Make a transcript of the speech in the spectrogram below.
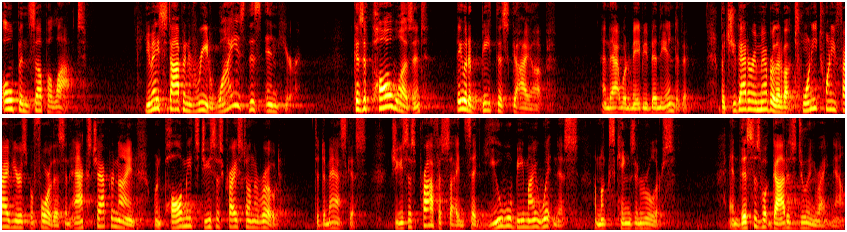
opens up a lot. You may stop and read, why is this in here? Because if Paul wasn't, they would have beat this guy up. And that would have maybe been the end of it. But you got to remember that about 20, 25 years before this, in Acts chapter 9, when Paul meets Jesus Christ on the road to Damascus, Jesus prophesied and said, You will be my witness amongst kings and rulers. And this is what God is doing right now.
